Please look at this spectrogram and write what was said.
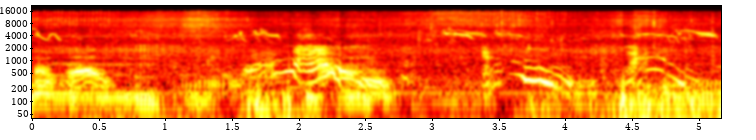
Thank you.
